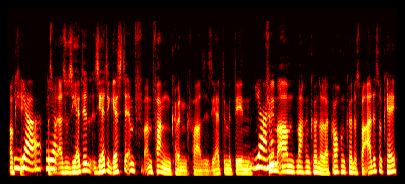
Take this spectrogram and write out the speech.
Okay. Ja, Das ja. also sie hätte, sie hätte Gäste empf empfangen können quasi. Sie hätte mit denen Ja, Filmabend machen können oder kochen können. Das war alles okay.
